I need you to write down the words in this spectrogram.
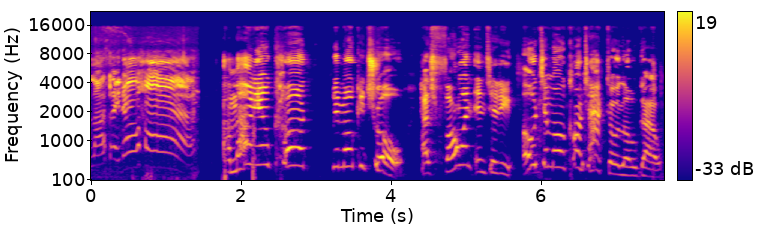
Last Idol A Mario Kart remote control has fallen into the Ultimo Contacto logo.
